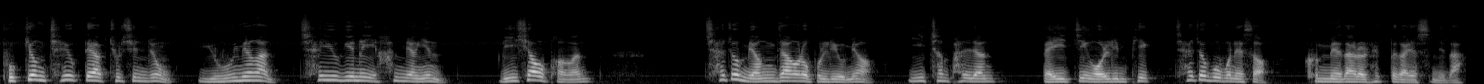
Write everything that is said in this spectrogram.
북경체육대학 출신 중 유명한 체육인의 한 명인 리샤오펑은 체조 명장으로 불리우며 2008년 베이징 올림픽 체조 부분에서 금메달을 획득하였습니다.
